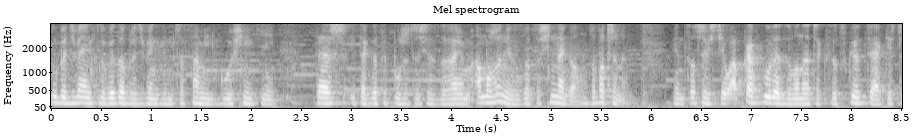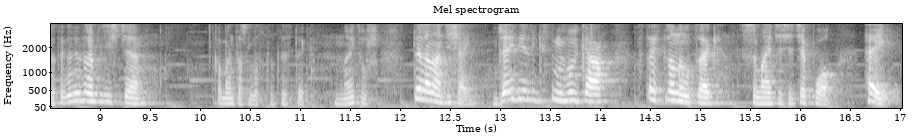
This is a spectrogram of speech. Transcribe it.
lubię dźwięk, lubię dobry dźwięk, więc czasami głośniki też i tego typu rzeczy się zdarzają, a może niedługo coś innego. Zobaczymy. Więc oczywiście łapka w górę, dzwoneczek, subskrypcja, jak jeszcze tego nie zrobiliście. Komentarz dla statystyk. No i cóż, tyle na dzisiaj. JBL Extreme 2, z tej strony Ucek. Trzymajcie się ciepło. Hej!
